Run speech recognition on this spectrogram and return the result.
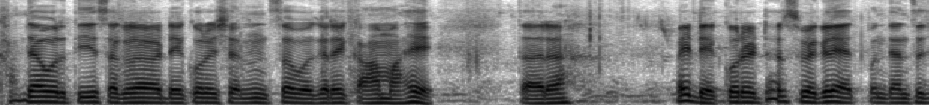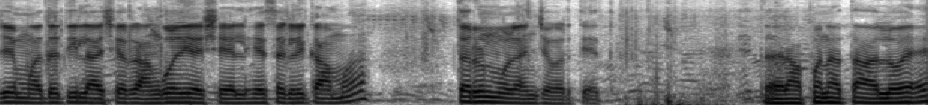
खांद्यावरती सगळं डेकोरेशनचं वगैरे काम आहे. तर हे डेकोरेटर्स वेगळे आहेत पण त्यांचं जे मदतीला असेल रांगोळी असेल हे सगळी कामं तरुण मुलांच्यावरती आहेत. तर आपण आता आलो आहे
